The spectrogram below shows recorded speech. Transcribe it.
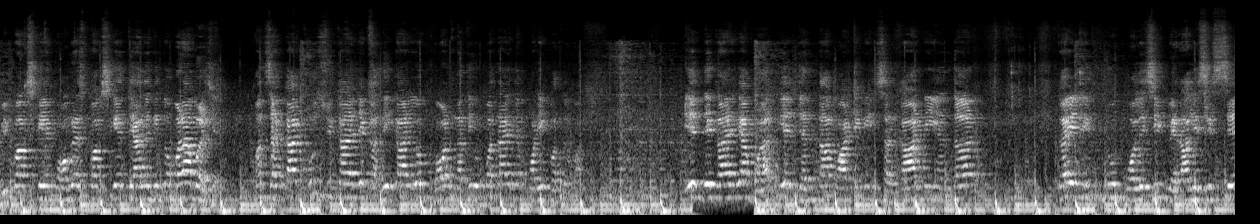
વિપક્ષ કે કોંગ્રેસ પક્ષ કે ત્યાં લગી તો બરાબર છે. પણ સરકાર ખુદ સ્વીકારે છે કે અધિકારીઓ ફોન નથી ઉપાતા એટલે પરિપત્રમાં. દેખાય કે ભારતીય જનતા પાર્ટીની સરકારની અંદર કઈ રીતનું પોલિસી પેરાલિસિસ છે?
